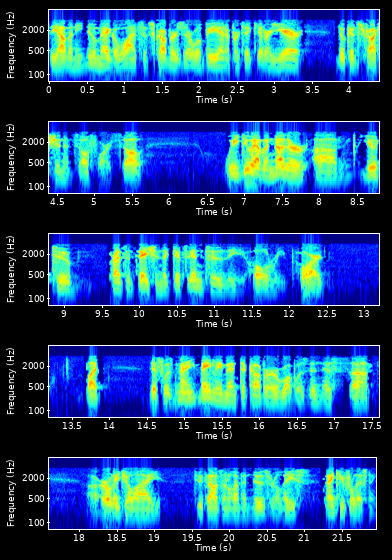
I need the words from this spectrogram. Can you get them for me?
see how many new megawatts of scrubbers there will be in a particular year, new construction, and so forth. So we do have another um, YouTube presentation that gets into the whole report, but this was mainly meant to cover what was in this uh, early July 2011 news release. Thank you for listening.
